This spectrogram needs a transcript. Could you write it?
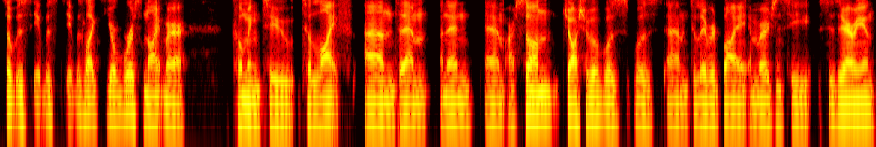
So it was it was it was like your worst nightmare coming to to life and um and then um our son joshua was was um delivered by emergency cesarean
